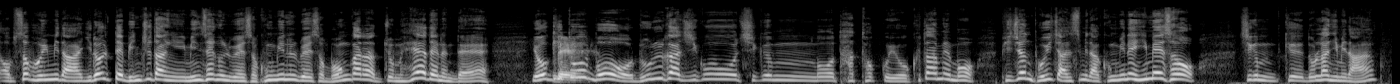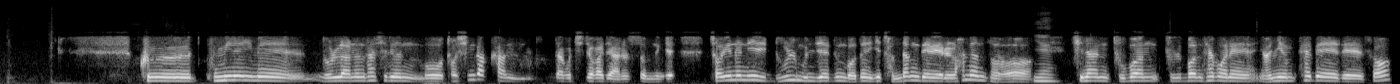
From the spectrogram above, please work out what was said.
없어 보입니다. 이럴 때 민주당이 민생을 위해서 국민을 위해서 뭔가를 좀 해야 되는데 여기도 네. 뭐룰 가지고 지금 뭐 다퉜고요. 그 다음에 뭐 비전 보이지 않습니다. 국민의힘에서 지금 그 논란입니다. 그 국민의힘의 논란은 사실은 뭐 더 심각하다고 지적하지 않을 수 없는 게 저희는 이 룰 문제든 뭐든 이게 전당대회를 하면서 예, 지난 두 번, 두 번, 세 번의 연이은 패배에 대해서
